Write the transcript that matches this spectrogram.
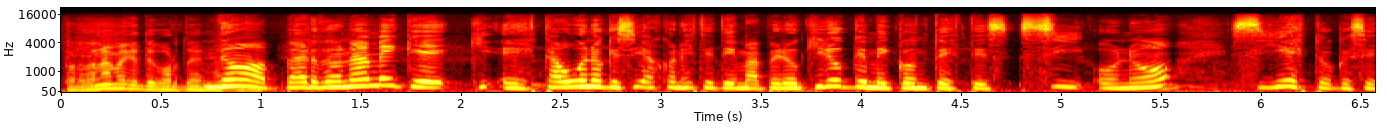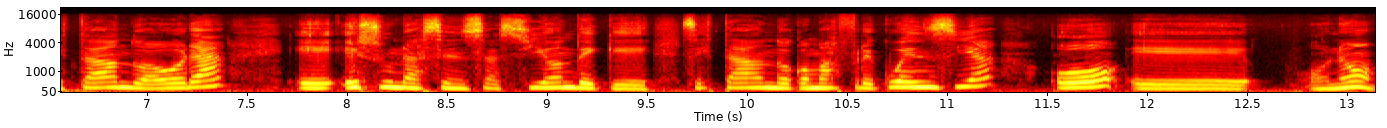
Perdóname que te corté. No, perdóname que, está bueno que sigas con este tema, pero quiero que me contestes sí o no si esto que se está dando ahora eh, es una sensación de que se está dando con más frecuencia o, eh, o no.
